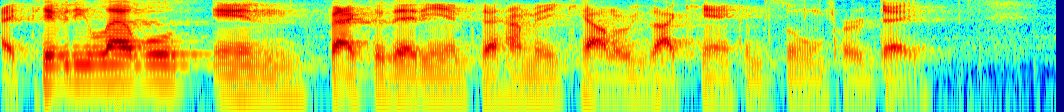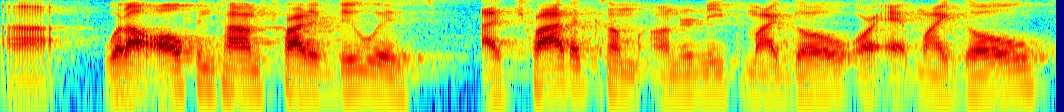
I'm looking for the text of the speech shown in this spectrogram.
activity levels and factor that into how many calories I can consume per day. Uh, what I oftentimes try to do is I try to come underneath my goal or at my goal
